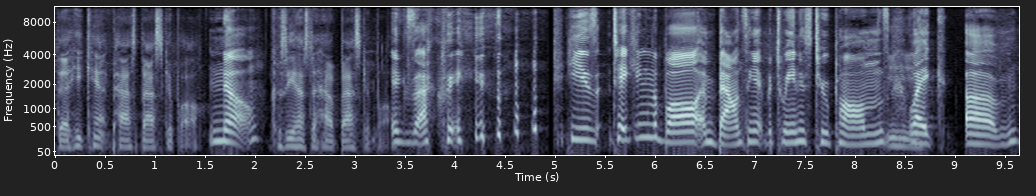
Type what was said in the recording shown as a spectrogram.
that he can't pass basketball no, because he has to have basketball. Exactly. He's taking the ball and bouncing it between his two palms Mhm. like um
